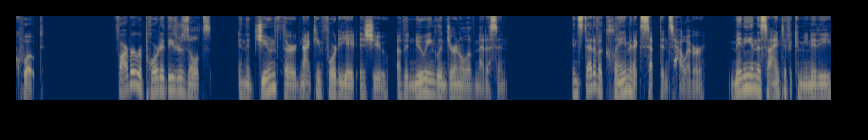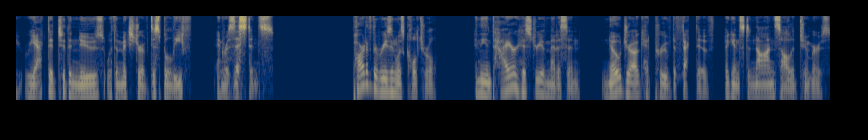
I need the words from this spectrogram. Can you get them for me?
quote, Farber reported these results in the June 3, 1948 issue of the New England Journal of Medicine. Instead of acclaim and acceptance, however, many in the scientific community reacted to the news with a mixture of disbelief and resistance. Part of the reason was cultural. In the entire history of medicine, no drug had proved effective against non solid tumors,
